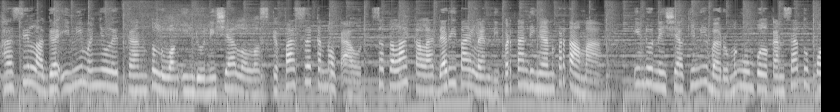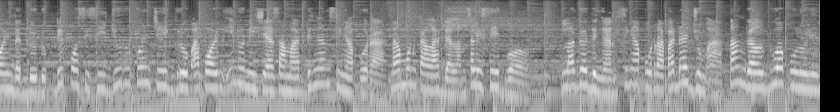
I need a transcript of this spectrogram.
Hasil laga ini menyulitkan peluang Indonesia lolos ke fase knockout, setelah kalah dari Thailand di pertandingan pertama. Indonesia kini baru mengumpulkan satu poin dan duduk di posisi juru kunci grup A poin Indonesia sama dengan Singapura, namun kalah dalam selisih gol. Laga dengan Singapura pada Jumat, tanggal 25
